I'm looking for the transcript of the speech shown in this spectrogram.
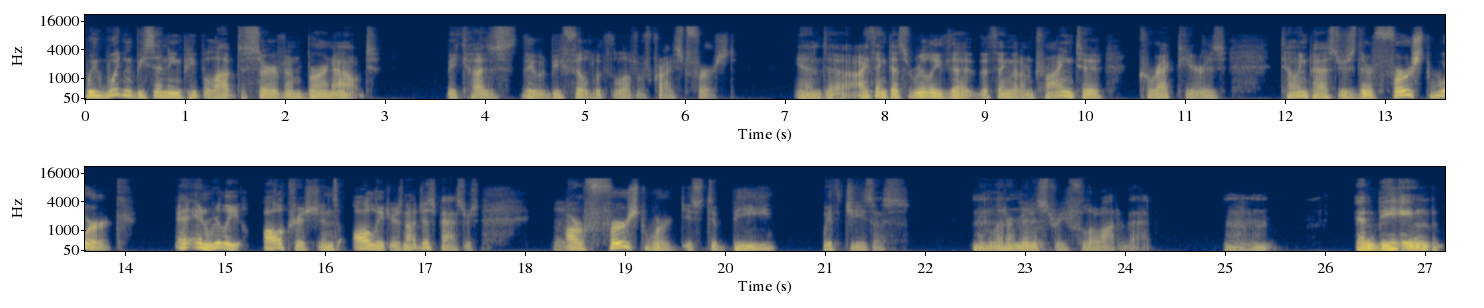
we wouldn't be sending people out to serve and burn out because they would be filled with the love of Christ first. And mm-hmm. uh, I think that's really the the thing that I'm trying to correct here is telling pastors their first work, and, and really all Christians, all leaders, not just pastors, mm-hmm. our first work is to be with Jesus and mm-hmm. let our mm-hmm. ministry flow out of that. Mm-hmm. And being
